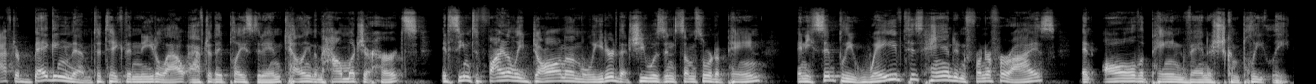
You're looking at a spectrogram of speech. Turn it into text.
After begging them to take the needle out after they placed it in, telling them how much it hurts, it seemed to finally dawn on the leader that she was in some sort of pain, and he simply waved his hand in front of her eyes, and all the pain vanished completely.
